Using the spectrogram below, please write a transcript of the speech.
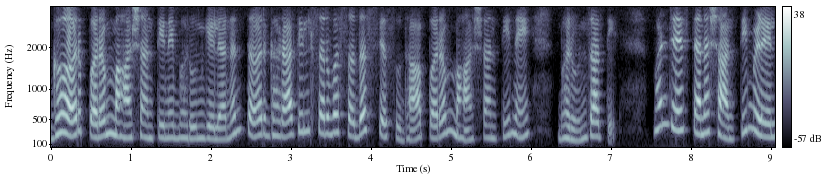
घर परम महाशांतीने भरून गेल्यानंतर घरातील सर्व सदस्य सुद्धा परम महाशांतीने भरून जातील. म्हणजेच त्यांना शांती मिळेल.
